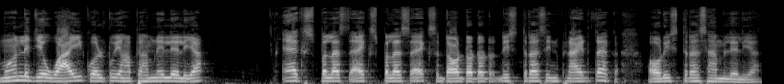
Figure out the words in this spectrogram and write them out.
मान लीजिए वाई इक्वल टू यहाँ पे हमने ले लिया। X plus x plus x dot dot dot इस तरह से इन्फिनाइट तक और इस तरह से हम ले लिया।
